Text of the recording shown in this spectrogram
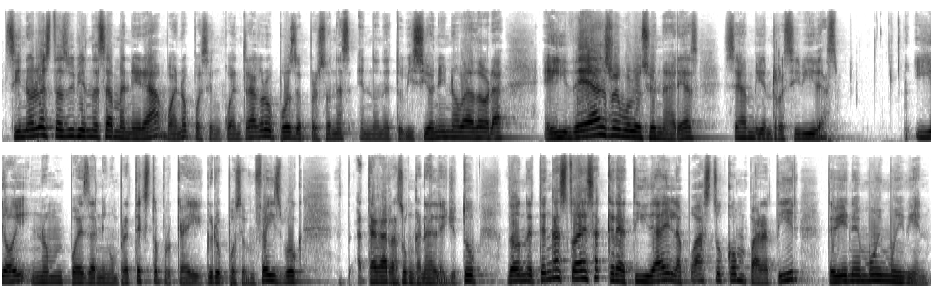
Si no lo estás viviendo de esa manera, bueno, pues encuentra grupos de personas en donde tu visión innovadora e ideas revolucionarias sean bien recibidas. Y hoy no me puedes dar ningún pretexto porque hay grupos en Facebook, te agarras un canal de YouTube, donde tengas toda esa creatividad y la puedas tú compartir, te viene muy muy bien.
